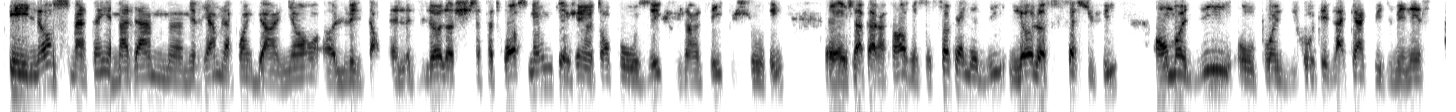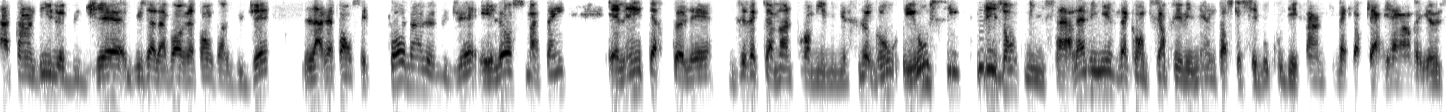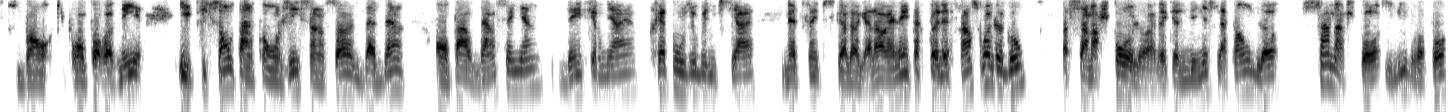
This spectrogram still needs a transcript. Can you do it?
Et là, ce matin, Madame Myriam Lapointe-Gagnon a levé le ton. Elle a dit là, là, ça fait trois semaines que j'ai un ton posé, que je suis gentil, puis je souris. Euh, je la paraphrase, mais c'est ça qu'elle a dit. Là, là, ça suffit. On m'a dit au point du côté de la CAC puis du ministre, attendez le budget, vous allez avoir réponse dans le budget. La réponse n'est pas dans le budget. Et là, ce matin, elle interpellait directement le premier ministre Legault et aussi les autres ministères, la ministre de la Condition féminine, parce que c'est beaucoup des femmes qui mettent leur carrière en veilleuse, qui vont, qui pourront pas revenir et qui sont en congé sans solde. Là-dedans, on parle d'enseignants, d'infirmières, préposés aux bénéficiaires, médecins, psychologues. Alors, elle interpellait François Legault, parce que ça marche pas, là, avec le ministre Lacombe, là, ça marche pas, il livre pas.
